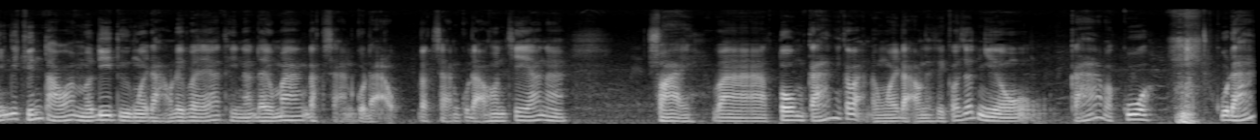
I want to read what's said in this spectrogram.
những cái chuyến tàu mà đi từ ngoài đảo này về thì là đều mang đặc sản của đảo. Đặc sản của đảo Hòn Tre là xoài và tôm cá như các bạn. Ở ngoài đảo này thì có rất nhiều cá và cua. Cua đá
